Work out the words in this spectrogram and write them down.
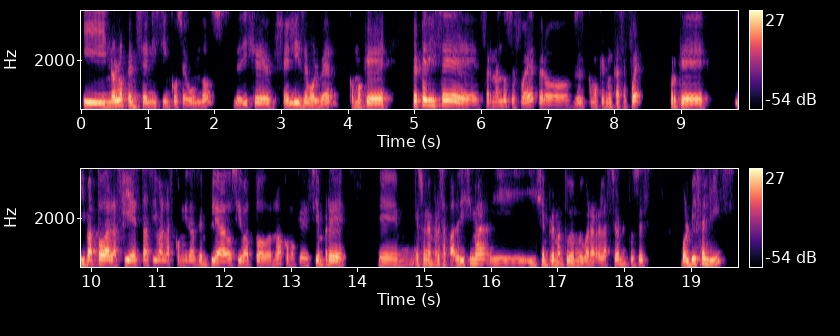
Y no lo pensé ni cinco segundos, le dije feliz de volver, como que Pepe dice, Fernando se fue, pero pues, es como que nunca se fue, porque iba a todas las fiestas, iba a las comidas de empleados, iba a todo, ¿no? Como que siempre eh, es una empresa padrísima y, siempre mantuve muy buena relación. Entonces, volví feliz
